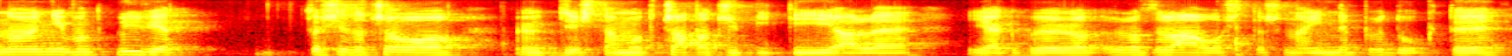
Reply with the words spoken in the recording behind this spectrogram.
no niewątpliwie to się zaczęło e, gdzieś tam od czata GPT, ale jakby ro- rozlało się też na inne produkty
